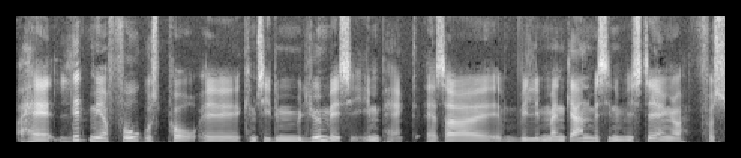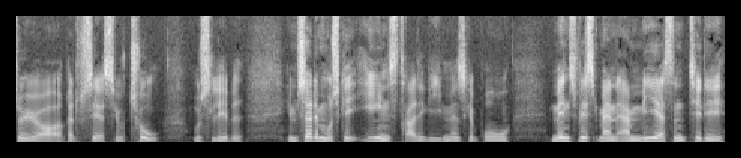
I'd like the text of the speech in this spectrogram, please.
at have lidt mere fokus på øh, kan man sige, det miljømæssige impact. Altså øh, vil man gerne med sine investeringer forsøge at reducere CO2-udslippet, jamen så er det måske en strategi, man skal bruge. Mens hvis man er mere sådan til det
